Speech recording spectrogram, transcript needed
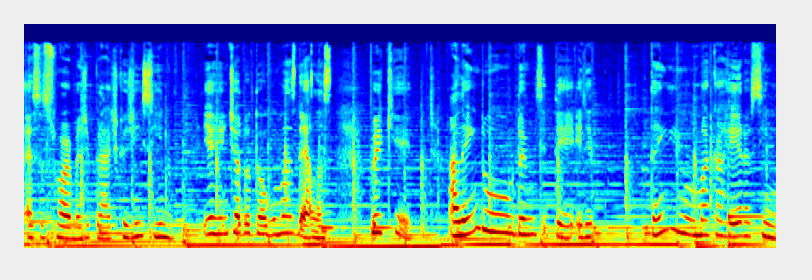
essas formas de práticas de ensino e a gente adotou algumas delas. Porque, além do, do MCT, ele tem uma carreira assim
